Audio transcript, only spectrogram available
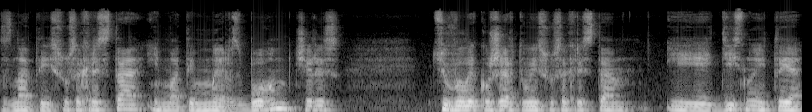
знати Ісуса Христа і мати мир з Богом через цю велику жертву Ісуса Христа і дійсно йти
